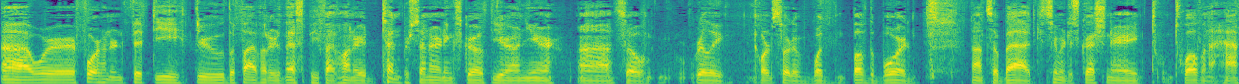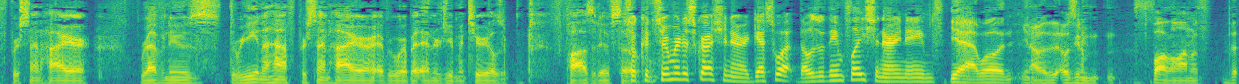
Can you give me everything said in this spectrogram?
Uh, we're 450 through the 500 and the S&P 500, 10% earnings growth year on year. Uh, so really, sort of above the board, not so bad. Consumer discretionary, 12.5% higher. Revenues, 3.5% higher everywhere, but energy materials are positive. So, so consumer discretionary. Guess what? Those are the inflationary names. Yeah. Well, and you know, I was going to follow on with the,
